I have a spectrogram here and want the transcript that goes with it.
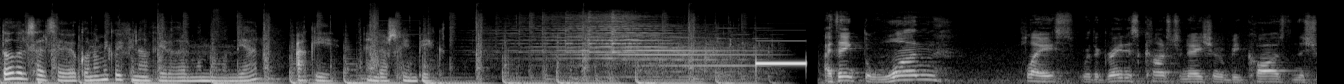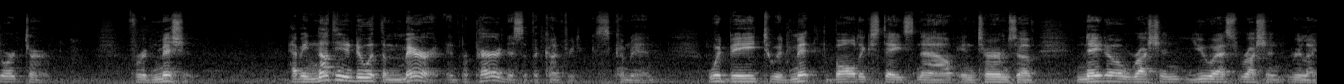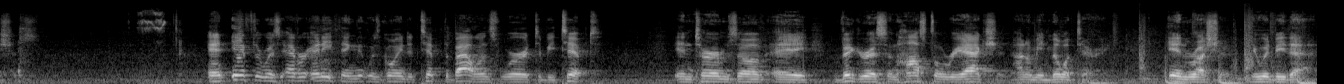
Todo el salseo económico y financiero del mundo mundial aquí en los FinPix. I think the one place where the greatest consternation would be caused in the short term for admission, having nothing to do with the merit and preparedness of the country to come in, would be to admit the Baltic states now in terms of NATO Russian, US Russian relations. And if there was ever anything that was going to tip the balance, were it to be tipped in terms of a vigorous and hostile reaction, I don't mean military, in Russia, it would be that.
